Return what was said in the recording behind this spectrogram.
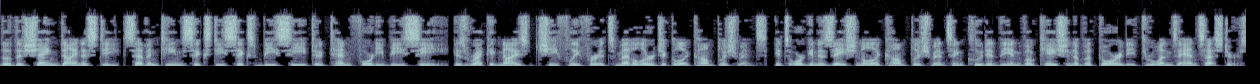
Though the Shang dynasty 1766 BC to 1040 BC is recognized chiefly for its metallurgical accomplishments, its organizational accomplishments included the invocation of authority through one's ancestors.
